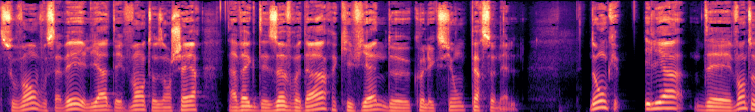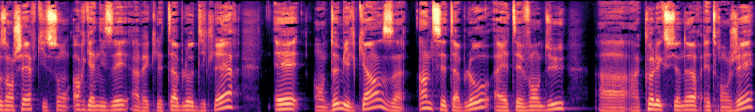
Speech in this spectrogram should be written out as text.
Souvent, vous savez, il y a des ventes aux enchères avec des œuvres d'art qui viennent de collections personnelles. Donc, il y a des ventes aux enchères qui sont organisées avec les tableaux d'Hitler et en 2015, un de ces tableaux a été vendu à un collectionneur étranger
